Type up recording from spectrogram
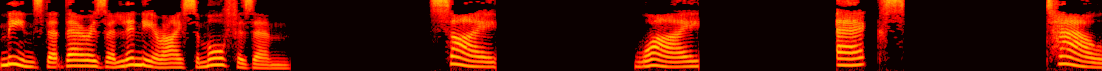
means that there is a linear isomorphism. Psi y x tau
